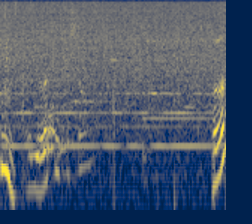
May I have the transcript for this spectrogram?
Are you looking for some? Huh?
